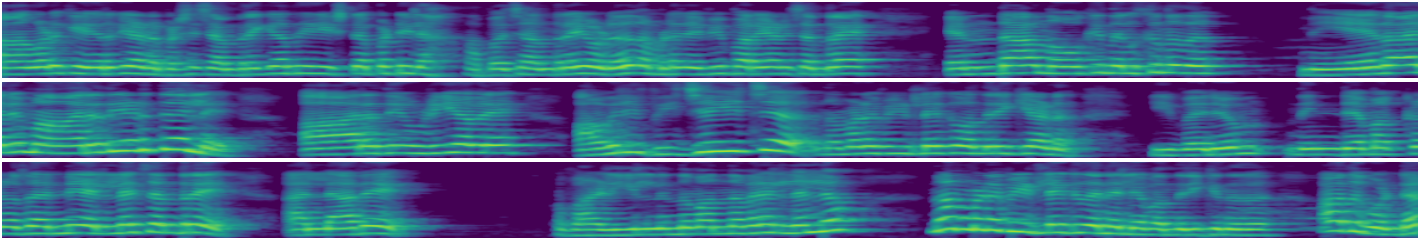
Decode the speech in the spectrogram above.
അങ്ങോട്ട് കയറുകയാണ് പക്ഷെ ചന്ദ്രയ്ക്ക് അത് ഇഷ്ടപ്പെട്ടില്ല. അപ്പൊ ചന്ദ്രയോട് നമ്മുടെ രവി പറയാണ് ചന്ദ്രേ എന്താ നോക്കി നിൽക്കുന്നത്? നീ ഏതായാലും ആരതി എടുത്തല്ലേ ആരതി ഒഴിയവരെ അവർ വിജയിച്ച് നമ്മുടെ വീട്ടിലേക്ക് വന്നിരിക്കുകയാണ്. ഇവരും നിന്റെ മക്കൾ തന്നെയല്ലേ ചന്ദ്രേ? അല്ലാതെ വഴിയിൽ നിന്ന് വന്നവരല്ലല്ലോ. നമ്മുടെ വീട്ടിലേക്ക് തന്നെയല്ലേ വന്നിരിക്കുന്നത്? അതുകൊണ്ട്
